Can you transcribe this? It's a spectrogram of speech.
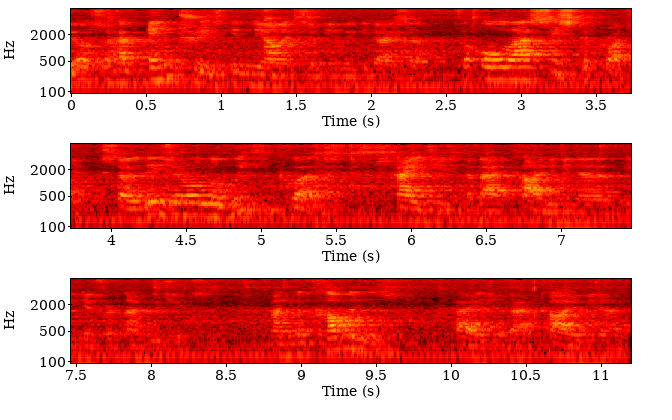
we also have entries in the item in Wikidata for all our sister projects. So these are all the Wikiquote pages about Kylie Minogue in different languages. And the Commons page about Kylie Minogue.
